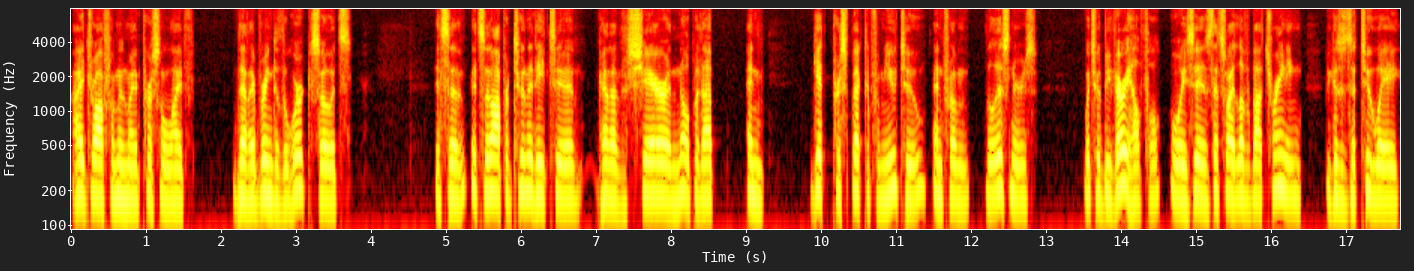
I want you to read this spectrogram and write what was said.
I draw from in my personal life that I bring to the work. So it's it's a it's an opportunity to kind of share and open up and get perspective from you two and from the listeners, which would be very helpful. Always is. That's what I love about training because it's a two way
